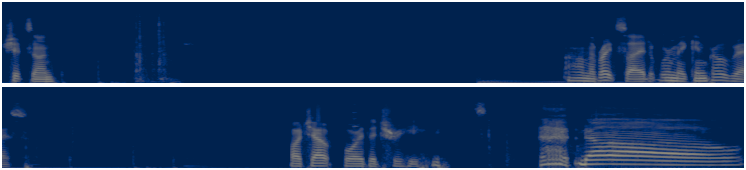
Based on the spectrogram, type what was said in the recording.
Shit, son. On the right side, we're making progress. Watch out for the trees. no!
